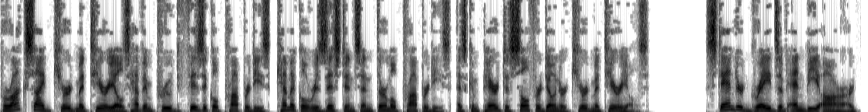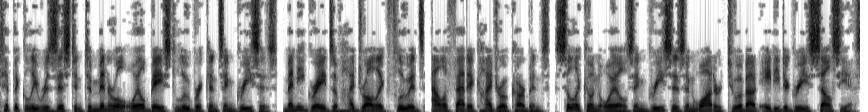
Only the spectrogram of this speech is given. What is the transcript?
Peroxide-cured materials have improved physical properties, chemical resistance and thermal properties, as compared to sulfur donor-cured materials. Standard grades of NBR are typically resistant to mineral oil-based lubricants and greases, many grades of hydraulic fluids, aliphatic hydrocarbons, silicone oils and greases and water to about 80 degrees Celsius.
